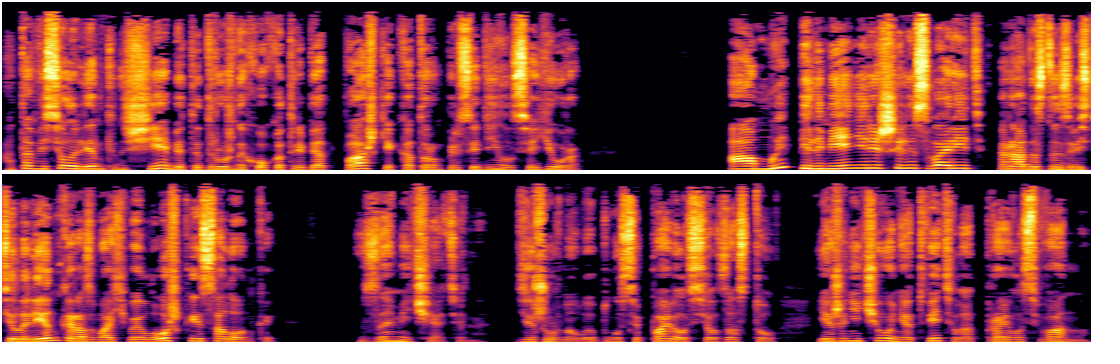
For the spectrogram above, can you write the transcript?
А там веселый Ленкин щебет и дружный хохот ребят Пашки, к которым присоединился Юра. «А мы пельмени решили сварить», — радостно известила Ленка, размахивая ложкой и солонкой. «Замечательно», — дежурно улыбнулся Павел сел за стол. Я же ничего не ответила, отправилась в ванну.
